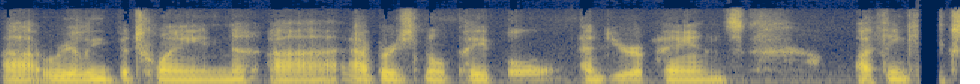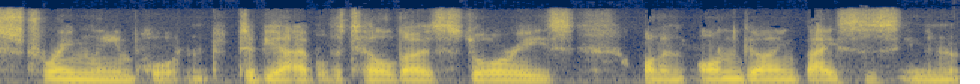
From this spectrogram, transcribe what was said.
uh, really between uh, Aboriginal people and Europeans, I think extremely important to be able to tell those stories on an ongoing basis in,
